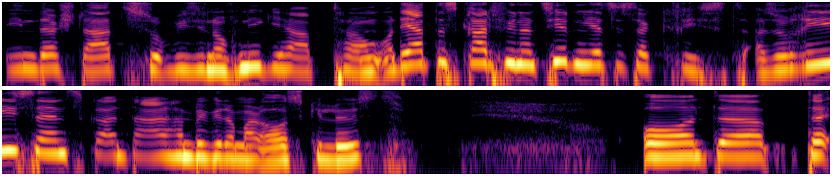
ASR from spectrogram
in der Stadt, so wie sie noch nie gehabt haben. Und er hat das gerade finanziert und jetzt ist er Christ. Also Riesenskandal haben wir wieder mal ausgelöst. Und äh, der,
